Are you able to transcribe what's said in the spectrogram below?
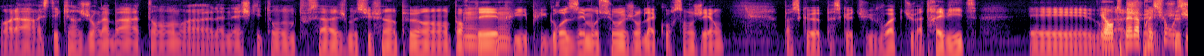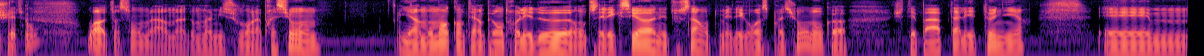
voilà, rester 15 jours là-bas attendre, euh, la neige qui tombe, tout ça, je me suis fait un peu emporter. Mm, mm. Puis, puis grosses émotions le jour de la course en géant parce que, parce que tu vois que tu vas très vite. Et, Et voilà, on te met la pression je aussi, peut-être, non? Ouais, de toute façon, on m'a- mis souvent la pression. hein. Il y a un moment, quand tu es un peu entre les deux, on te sélectionne et tout ça, on te met des grosses pressions. Donc, euh, j'étais pas apte à les tenir. Et hum,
